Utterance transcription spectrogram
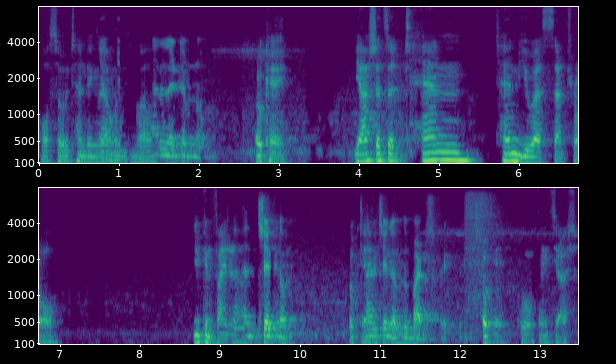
also attending that Yeah, one as well. I'll let him know. Okay. Yash, it's at 10, 10 US Central. You can find it. I'll check up. Okay. I'll check up to participate. Okay, cool. Thanks, Yash.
